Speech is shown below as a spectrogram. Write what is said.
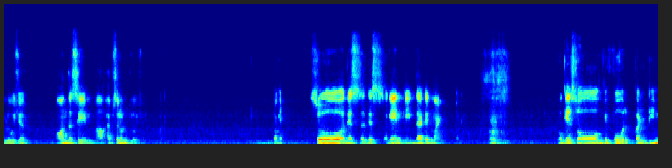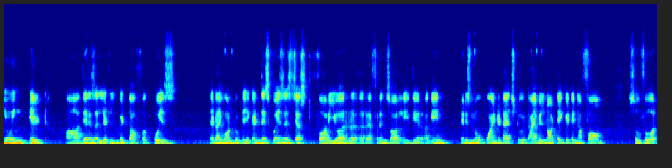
closure on the same uh, epsilon closure. Okay. So this this again keep that in mind. Okay. okay so before continuing it, uh, there is a little bit of a quiz that I want to take and this quiz is just for your uh, reference only there again there is no point attached to it I will not take it in a form so for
